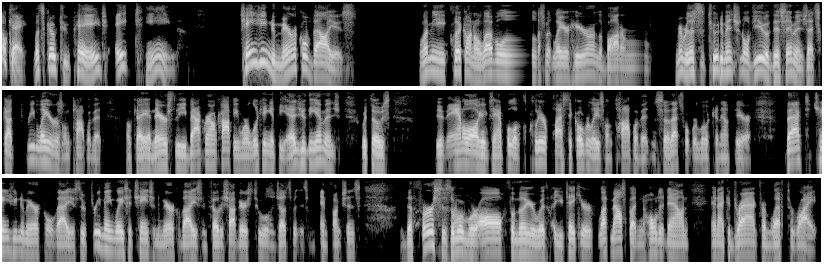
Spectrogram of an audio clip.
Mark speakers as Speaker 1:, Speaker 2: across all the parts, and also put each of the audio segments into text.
Speaker 1: Okay, let's go to page 18. Changing numerical values. Let me click on a level adjustment layer here on the bottom. Remember, this is a two-dimensional view of this image that's got three layers on top of it. Okay, and there's the background copy. We're looking at the edge of the image with those analog example of clear plastic overlays on top of it. And so that's what we're looking at there back to changing numerical values. There are three main ways to change the numerical values in Photoshop, various tools, adjustments, and functions. The first is the one we're all familiar with. You take your left mouse button, hold it down, and I could drag from left to right.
